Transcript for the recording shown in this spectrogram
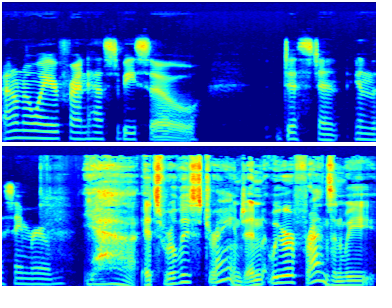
I don't know why your friend has to be so distant in the same room. Yeah, it's really strange. And we were friends, and we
